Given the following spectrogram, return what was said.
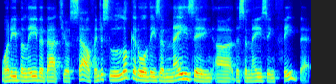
What do you believe about yourself? And just look at all these amazing, uh, this amazing feedback.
